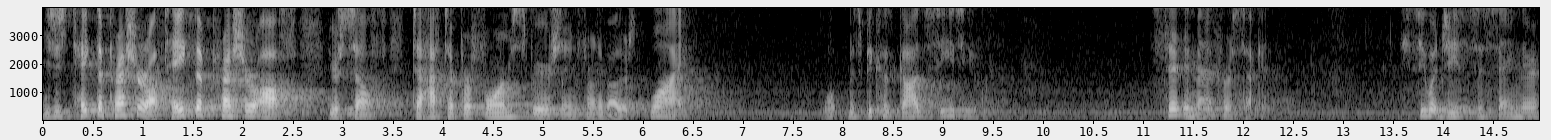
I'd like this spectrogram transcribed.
You just take the pressure off. Take the pressure off yourself to have to perform spiritually in front of others. Why? Well, it's because God sees you. Sit in that for a second. You see what Jesus is saying there?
